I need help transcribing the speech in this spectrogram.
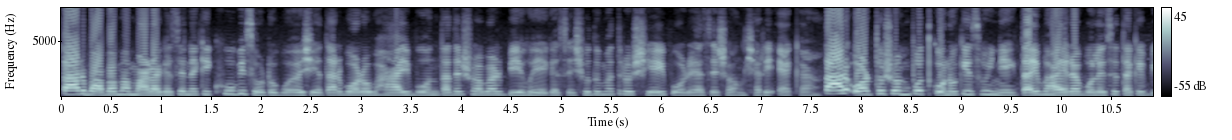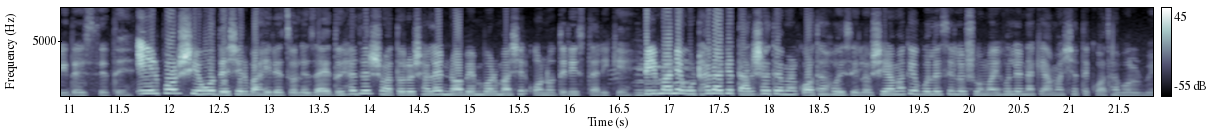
তার বাবা মা মারা গেছে নাকি খুবই ছোট বয়সে, তার বড় ভাই, বোন, তাদের সবার বিয়ে হয়ে গেছে, শুধুমাত্র সেই পড়ে আছে সংসারে একা। তার অর্থ সম্পদ কোনো কিছুই নেই, তাই ভাইরা বলেছে তাকে বিদেশ যেতে। এরপর সেও দেশের বাহিরে চলে যায়, দুই হাজার সতেরো সালের নভেম্বর মাসের উনত্রিশ তারিখে। বিমানে ওঠার আগে তার সাথে আমার কথা হয়েছিল। সে আমাকে বলেছিল, সময় হলে নাকি আমার সাথে কথা বলবে।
